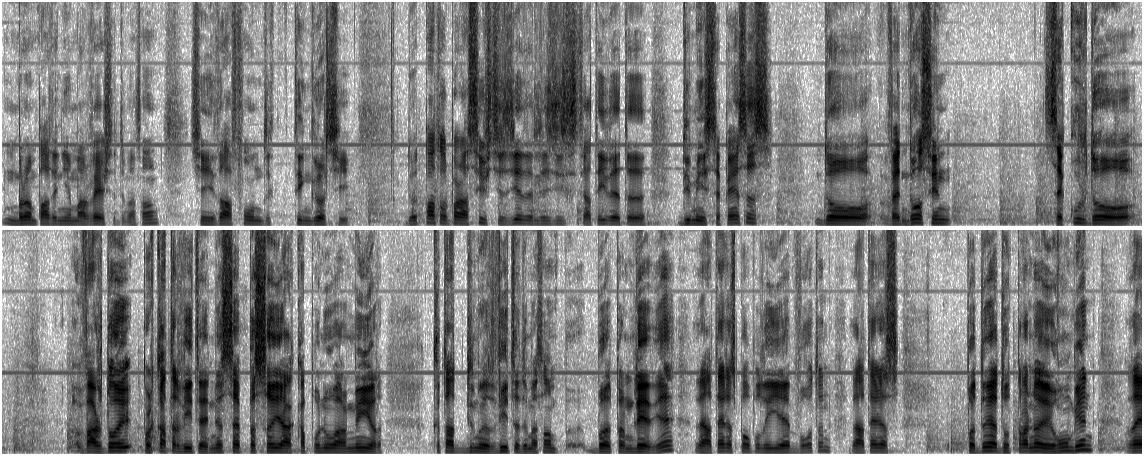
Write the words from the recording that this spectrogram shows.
mbrëm pati një marrëveshje, domethënë, që i dha fund këtij ngërçi. Duhet patur parasysh që zgjedhjet legjislative të 2025-s do vendosin se kush do vazhdojë për 4 vite, nëse PS-ja ka punuar mirë këta 12 vite, domethënë, bëhet përmbledhje, dhe atëherës populli jep votën, dhe atëherës PD-ja do të pranojë humbjen, dhe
